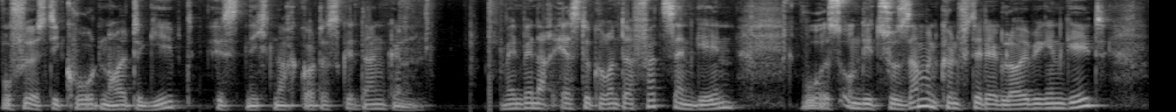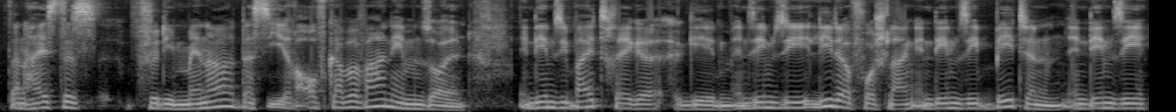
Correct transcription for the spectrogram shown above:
wofür es die Quoten heute gibt, ist nicht nach Gottes Gedanken. Wenn wir nach 1. Korinther 14 gehen, wo es um die Zusammenkünfte der Gläubigen geht, dann heißt es für die Männer, dass sie ihre Aufgabe wahrnehmen sollen, indem sie Beiträge geben, indem sie Lieder vorschlagen, indem sie beten, indem sie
